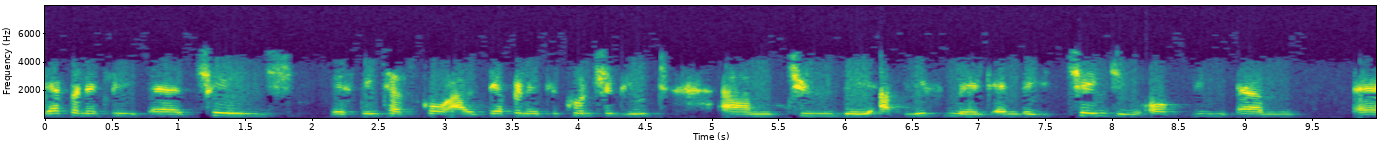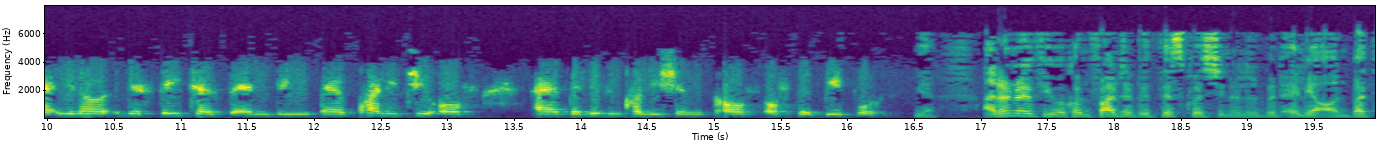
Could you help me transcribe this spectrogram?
definitely uh, change the status quo. I'll definitely contribute um, to the upliftment and the changing of the, um, uh, you know, the status and the uh, quality of uh, the living conditions of, of the people. Yeah. I don't know if you were confronted with this question a little bit earlier on, but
